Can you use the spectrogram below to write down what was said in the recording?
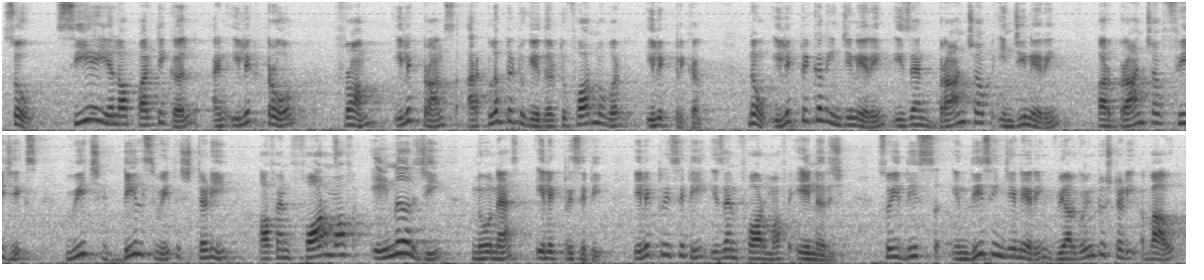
So cal of particle and electro from electrons are clubbed together to form a word electrical. Now, electrical engineering is a branch of engineering or branch of physics which deals with study of an form of energy known as electricity. Electricity is a form of energy. So, in this, in this engineering, we are going to study about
